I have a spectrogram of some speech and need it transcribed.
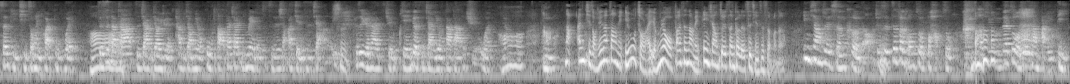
身体其中一块部位。哦、只是大家指甲比较远，他比较没有顾到，大家一昧的只是想要剪指甲而已。是。可是原来剪剪一个指甲也有大大的学问。哦。好，嗯、那安琪总监，那这样你一路走来，有没有发生让你印象最深刻的事情是什么呢？印象最深刻的哦，就是这份工作不好做。早期、嗯、我们在做的都是像白地，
